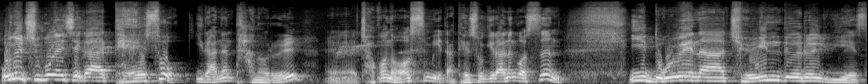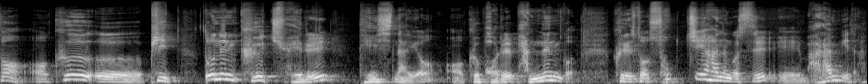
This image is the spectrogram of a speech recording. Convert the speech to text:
오늘 주보에 제가 대속이라는 단어를 에, 적어 넣었습니다. 대속이라는 것은 이 노예나 죄인들을 위해서 어, 그 어, 빚 또는 그 죄를 대신하여 어, 그 벌을 받는 것. 그래서 속죄하는 것을 예, 말합니다.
